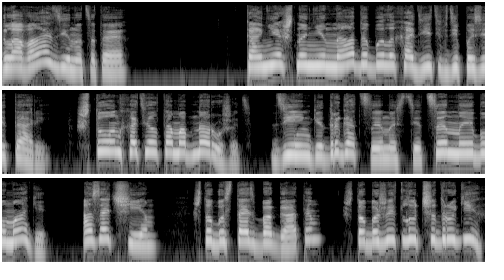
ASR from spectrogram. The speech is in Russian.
Глава 11. Конечно, не надо было ходить в депозитарий. Что он хотел там обнаружить? Деньги, драгоценности, ценные бумаги. А зачем? Чтобы стать богатым? Чтобы жить лучше других?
